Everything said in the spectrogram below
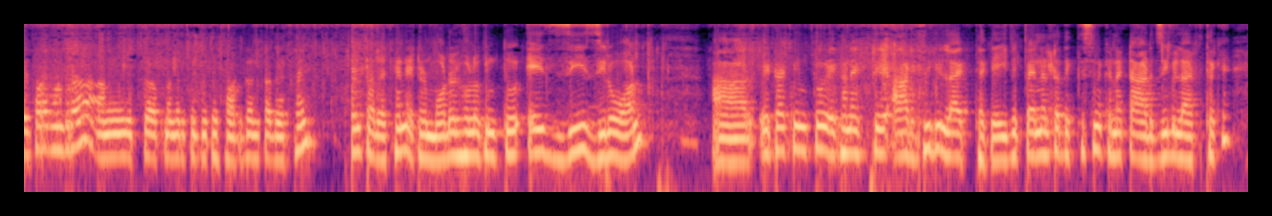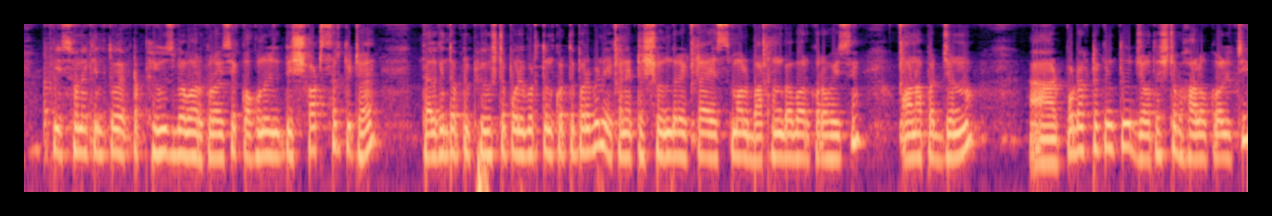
এরপরে বন্ধুরা, আমি একটু আপনাদেরকে যদি হটগানটা দেখাই। দেখেন, এটার মডেল হলো কিন্তু এইচ জি জিরো ওয়ান। আর এটা কিন্তু এখানে একটি আট জিবি লাইট থাকে। এই যে প্যানেলটা দেখতেছেন, এখানে একটা আট জিবি লাইট থাকে। পিছনে কিন্তু একটা ফিউজ ব্যবহার করা হয়েছে। কখনো যদি শর্ট সার্কিট হয়, তাহলে কিন্তু আপনি ফিউজটা পরিবর্তন করতে পারবেন। এখানে একটা সুন্দর একটা স্মল বাটন ব্যবহার করা হয়েছে অন আপার জন্য। আর প্রোডাক্টটা কিন্তু যথেষ্ট ভালো কোয়ালিটি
